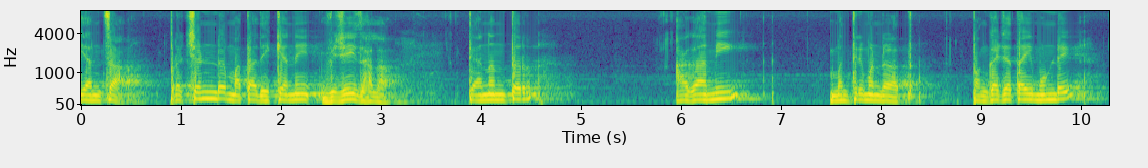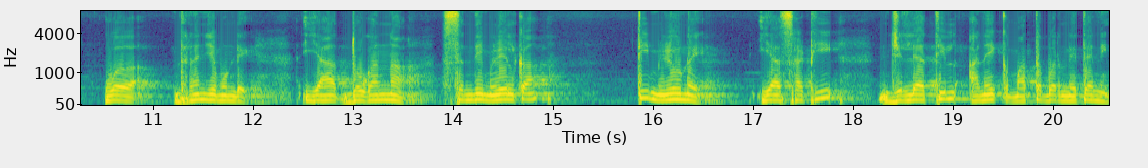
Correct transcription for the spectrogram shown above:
यांचा प्रचंड मताधिक्याने विजयी झाला. त्यानंतर आगामी मंत्रिमंडळात पंकजाताई मुंडे व धनंजय मुंडे या दोघांना संधी मिळेल का? ती मिळू नये यासाठी जिल्ह्यातील अनेक मातबर नेत्यांनी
